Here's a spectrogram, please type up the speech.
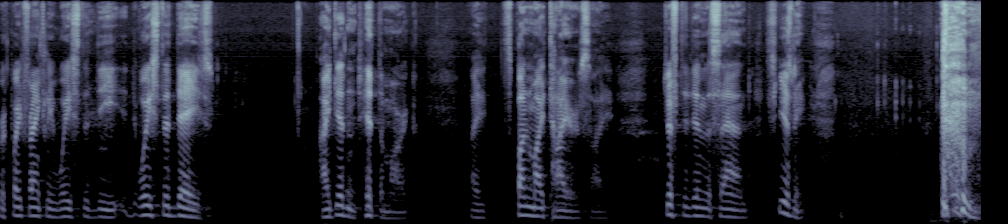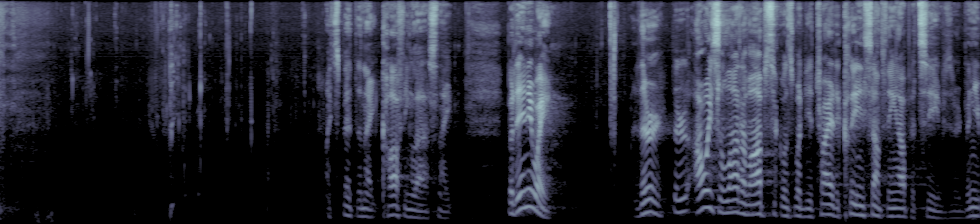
were quite frankly wasted, de- wasted days. I didn't hit the mark I spun my tires. I drifted in the sand. Excuse me. I spent the night coughing last night. But anyway, there, there are always a lot of obstacles when you try to clean something up, it seems, when you,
